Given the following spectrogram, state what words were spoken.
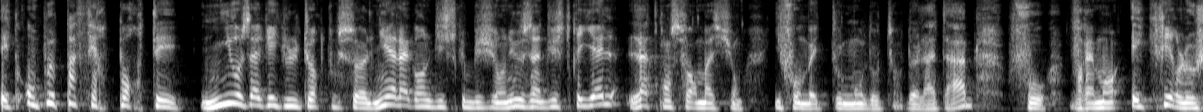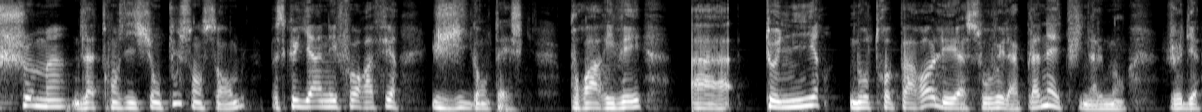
et qu'on ne peut pas faire porter ni aux agriculteurs tout seuls, ni à la grande distribution, ni aux industriels la transformation. Il faut mettre tout le monde autour de la table, il faut vraiment écrire le chemin de la transition tous ensemble, parce qu'il y a un effort à faire gigantesque pour arriver à tenir notre parole et à sauver la planète finalement. Je veux dire,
